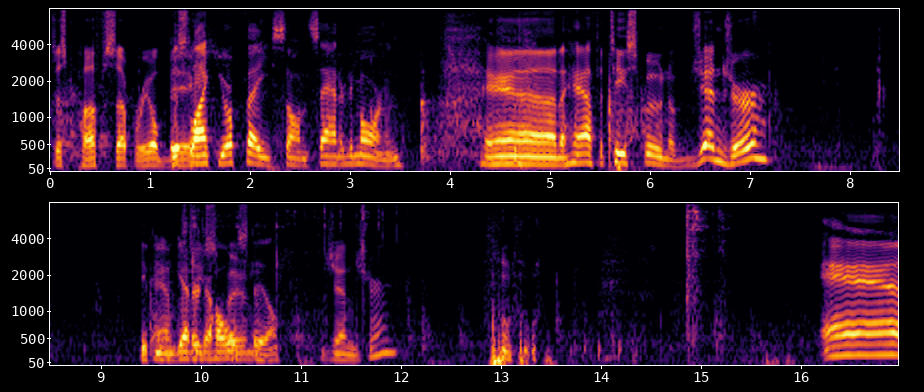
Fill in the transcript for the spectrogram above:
just puffs up real big. Just like your face on Saturday morning. and a half a teaspoon of ginger. If you can get her to hold still. Ginger. and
